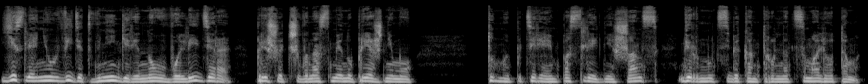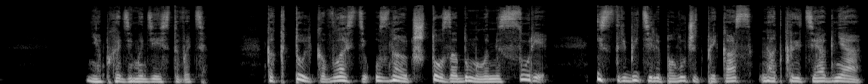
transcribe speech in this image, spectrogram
Если они увидят в Нигере нового лидера, пришедшего на смену прежнему, то мы потеряем последний шанс вернуть себе контроль над самолетом. Необходимо действовать. Как только власти узнают, что задумала Миссури, истребители получат приказ на открытие огня.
